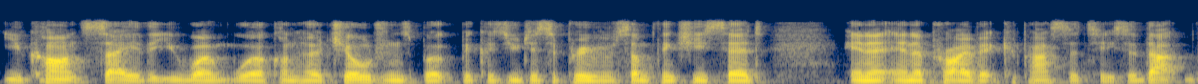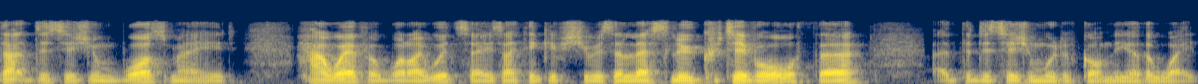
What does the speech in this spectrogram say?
You can't say that you won't work on her children's book because you disapprove of something she said in a in a private capacity. So that that decision was made. However, what I would say is I think if she was a less lucrative author, uh, the decision would have gone the other way.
